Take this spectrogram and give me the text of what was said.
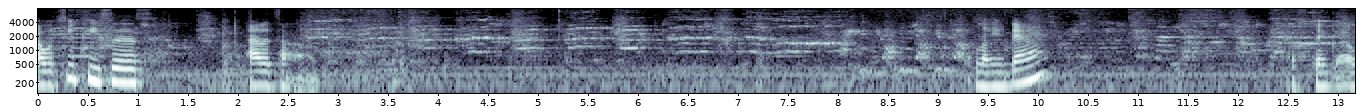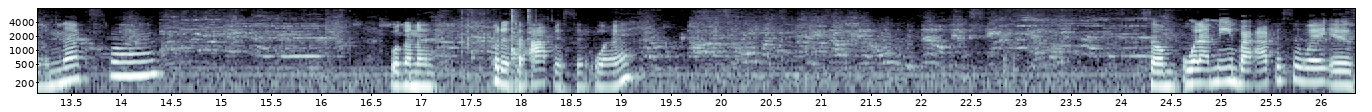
our two pieces at a time. Lay it down. Let's take our next one. We're gonna put it the opposite way. So what I mean by opposite way is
